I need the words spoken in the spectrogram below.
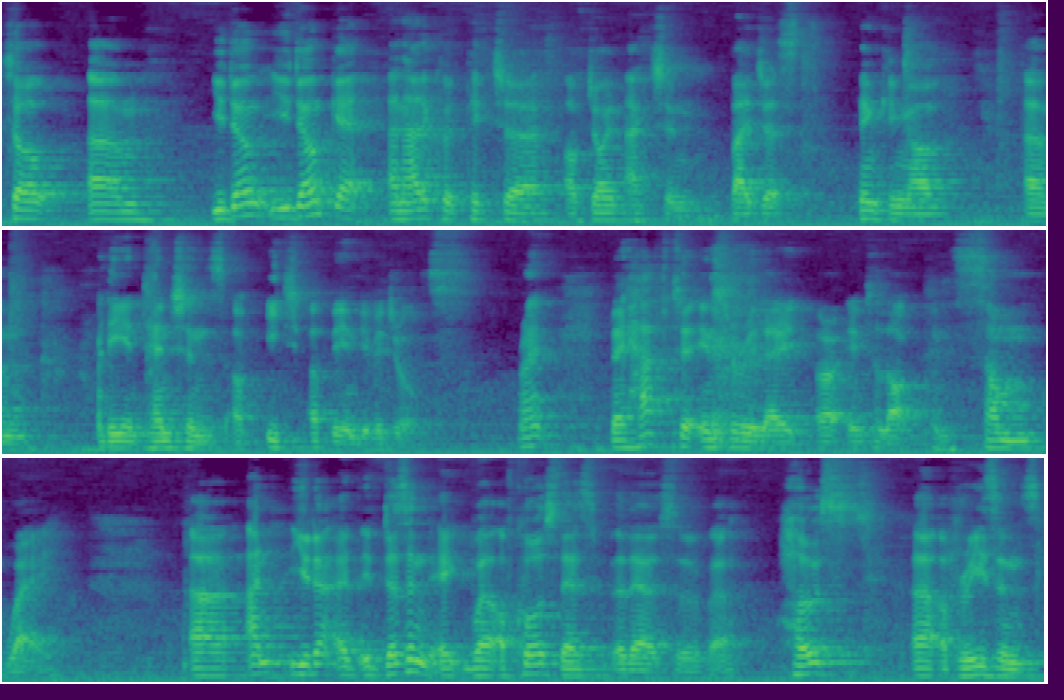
So um, you, don't, you don't get an adequate picture of joint action by just thinking of um, the intentions of each of the individuals, right? They have to interrelate or interlock in some way. Uh, and you don't, it doesn't, it, well, of course, there's, there's sort of a host uh, of reasons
